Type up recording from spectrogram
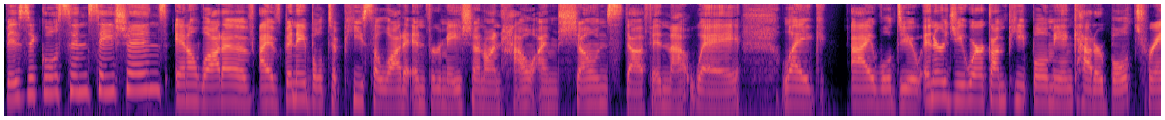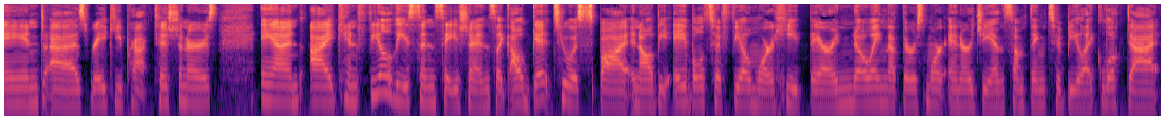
physical sensations, and a lot of I've been able to piece a lot of information on how I'm shown stuff in that way. Like I will do energy work on people. Me and Kat are both trained as Reiki practitioners, and I can feel these sensations. Like I'll get to a spot and I'll be able to feel more heat there, and knowing that there's more energy and something to be like looked at.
